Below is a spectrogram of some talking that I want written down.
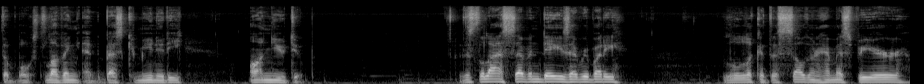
the most loving and best community on YouTube. This is the last seven days, everybody. A little look at the southern hemisphere.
